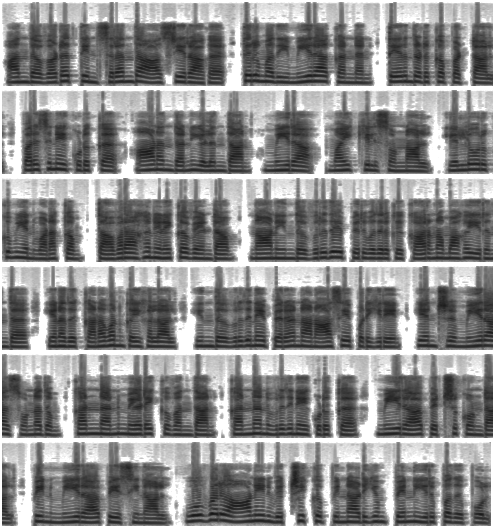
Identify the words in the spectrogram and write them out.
அந்த வருடத்தின் சிறந்த ஆசிரியராக திருமதி மீரா கண்ணன் தேர்ந்தெடுக்கப்பட்டால் பரிசினை கொடுக்க ஆனந்தன் எழுந்தான். மீரா மைக்கில் சொன்னாள் எல்லோருக்கும் என் வணக்கம். தவறாக நினைக்க வேண்டாம். நான் இந்த விருதை பெறுவதற்கு காரணமாக இருந்த எனது கணவன் கைகளால் இந்த விருதினை பெற நான் ஆசைப்படுகிறேன் என்று மீரா சொன்னதும் கண்ணன் மேடைக்கு வந்தான். கண்ணன் விருதினை கொடுக்க மீரா பெற்றுக்கொண்டாள். பின் மீரா பேசினாள். ஒவ்வொரு ஆணின் வெற்றிக்கு பின்னாடியும் பெண் இருப்பது போல்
